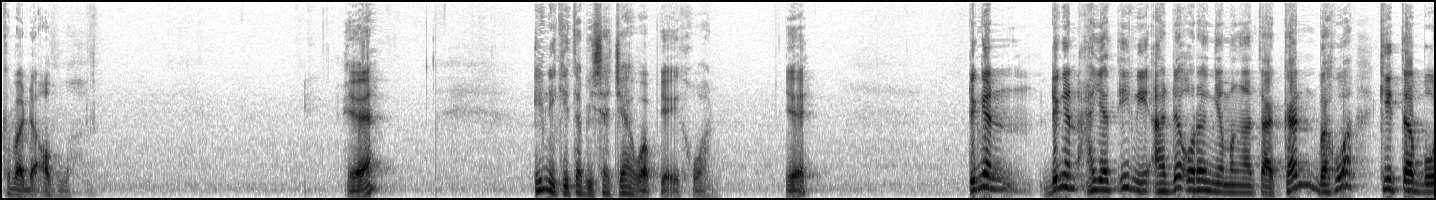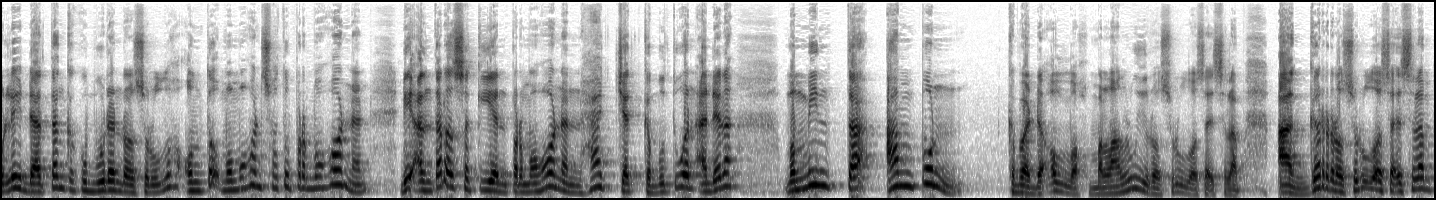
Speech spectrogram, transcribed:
kepada Allah. Ya. Ini kita bisa jawab ya ikhwan. Ya. Dengan dengan ayat ini ada orang yang mengatakan bahwa kita boleh datang ke kuburan Rasulullah untuk memohon suatu permohonan. Di antara sekian permohonan hajat kebutuhan adalah meminta ampun kepada Allah melalui Rasulullah SAW agar Rasulullah SAW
